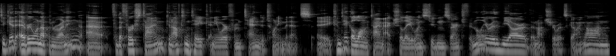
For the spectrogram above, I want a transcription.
to get everyone up and running uh, for the first time can often take anywhere from 10 to 20 minutes. It can take a long time actually when students aren't familiar with VR, they're not sure what's going on.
